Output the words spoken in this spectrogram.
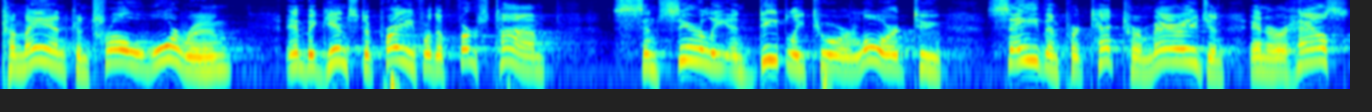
command control war room and begins to pray for the first time sincerely and deeply to her Lord to save and protect her marriage and, and her house.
